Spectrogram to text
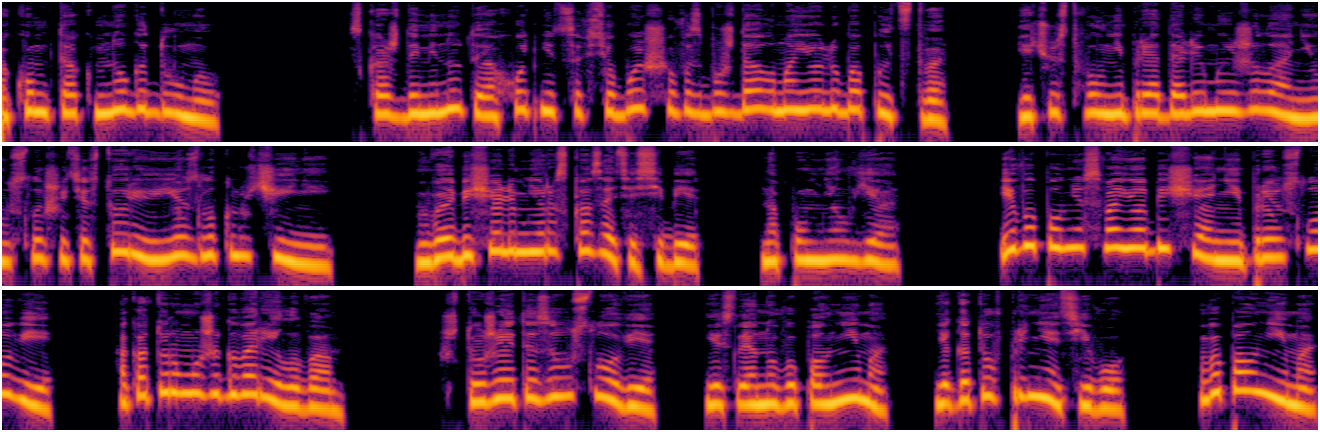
о ком так много думал. С каждой минутой охотница все больше возбуждала мое любопытство. Я чувствовал непреодолимое желание услышать историю ее злоключений. «Вы обещали мне рассказать о себе», — напомнил я. «И выполню свое обещание при условии, о котором уже говорила вам. Что же это за условие? Если оно выполнимо, я готов принять его. Выполнимо,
